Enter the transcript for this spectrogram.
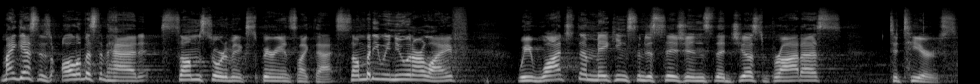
my guess is all of us have had some sort of an experience like that. Somebody we knew in our life we watched them making some decisions that just brought us to tears.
